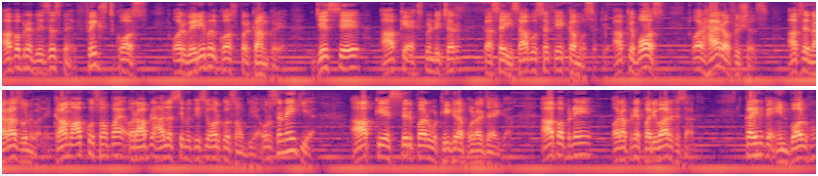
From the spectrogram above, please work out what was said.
आप अपने बिज़नेस में फिक्स्ड कॉस्ट और वेरिएबल कॉस्ट पर काम करें, जिससे आपके एक्सपेंडिचर का सही हिसाब हो सके, कम हो सके। आपके बॉस और हायर ऑफिशियल्स आपसे नाराज़ होने वाले काम आपको सौंपा है और आपने आलस्य में किसी और को सौंप दिया और उसने नहीं किया, आपके सिर पर वो ठीकरा फोड़ा जाएगा। आप अपने और अपने परिवार के साथ कहीं ना कहीं इन्वॉल्व हो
